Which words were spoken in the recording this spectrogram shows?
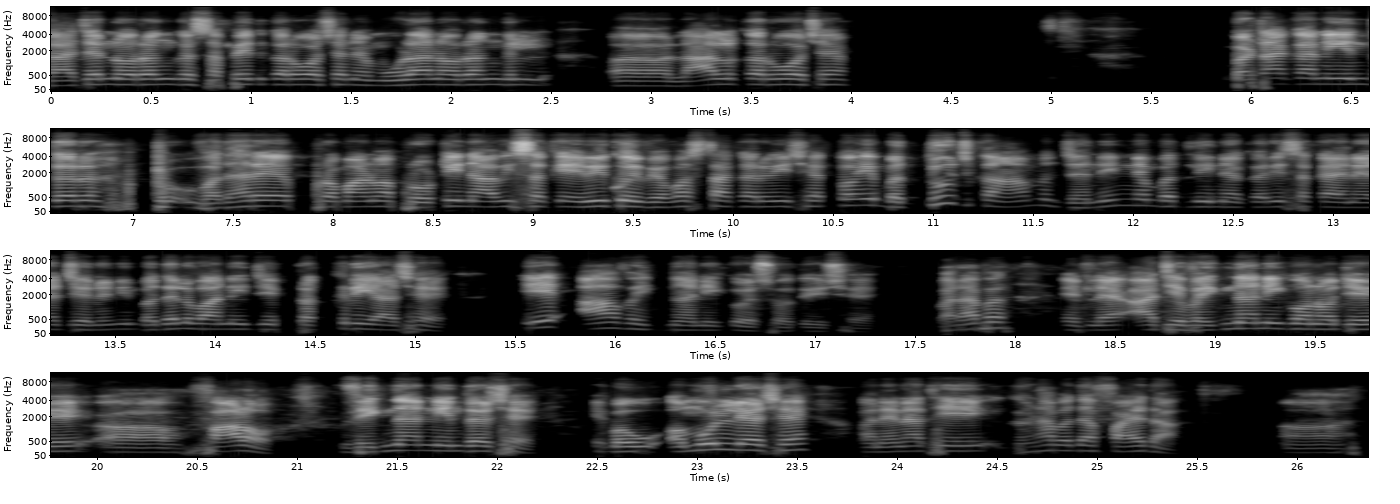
ગાજરનો રંગ સફેદ કરવો છે અને મૂળાનો રંગ લાલ કરવો છે. બટાકાની અંદર વધારે પ્રમાણમાં પ્રોટીન આવી શકે એવી કોઈ વ્યવસ્થા કરવી છે, તો એ બધું જ કામ જનીનને બદલીને કરી શકાય અને જનીન બદલવાની જે પ્રક્રિયા છે, એ આ વૈજ્ઞાનિકોએ શોધી છે. બરાબર? એટલે આ જે વૈજ્ઞાનિકોનો જે ફાળો વિજ્ઞાનની અંદર છે, એ બહુ અમૂલ્ય છે અને એનાથી ઘણા બધા ફાયદા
